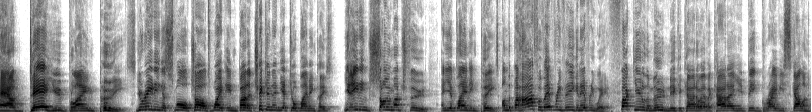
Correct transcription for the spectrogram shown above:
How dare you blame peas? You're eating a small child's weight in butter chicken and yet you're blaming peas. You're eating so much food and you're blaming peas on the behalf of every vegan everywhere. Fuck you to the moon, Nikocado Avocado, you big gravy sculling.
